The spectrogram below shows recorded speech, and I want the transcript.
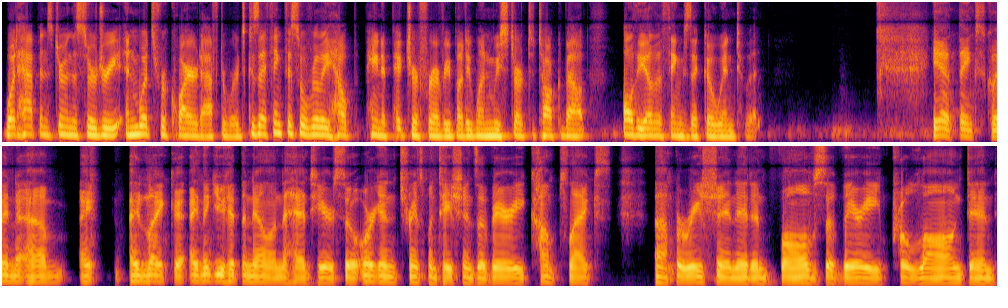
what happens during the surgery, and what's required afterwards. Because I think this will really help paint a picture for everybody when we start to talk about all the other things that go into it. Yeah, thanks, Quinn. Um, I I like. I think you hit the nail on the head here. So, organ transplantation is a very complex operation. It involves a very prolonged and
